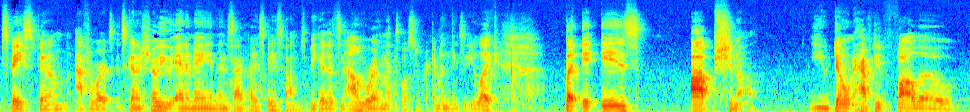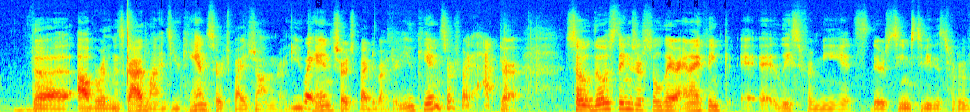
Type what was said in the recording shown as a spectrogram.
space film afterwards, it's going to show you anime and then sci-fi space films because it's an algorithm that's supposed to recommend things that you like. But it is optional you don't have to follow the algorithm's guidelines. You can search by genre. You Right. can search by director. You can search by actor. So those things are still there, and I think, at least for me, it's there seems to be this sort of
